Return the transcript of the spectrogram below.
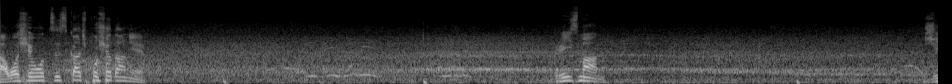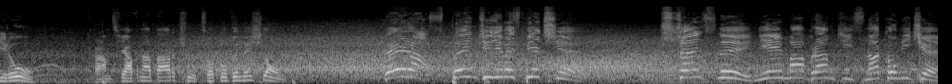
Udało się odzyskać posiadanie. Griezmann. Giroud. Francja w natarciu. Co tu wymyślą? Teraz będzie niebezpiecznie. Szczęsny. Nie ma bramki. Znakomicie.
